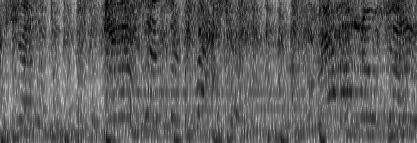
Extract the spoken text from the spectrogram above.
innocence and fashion, revolution.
